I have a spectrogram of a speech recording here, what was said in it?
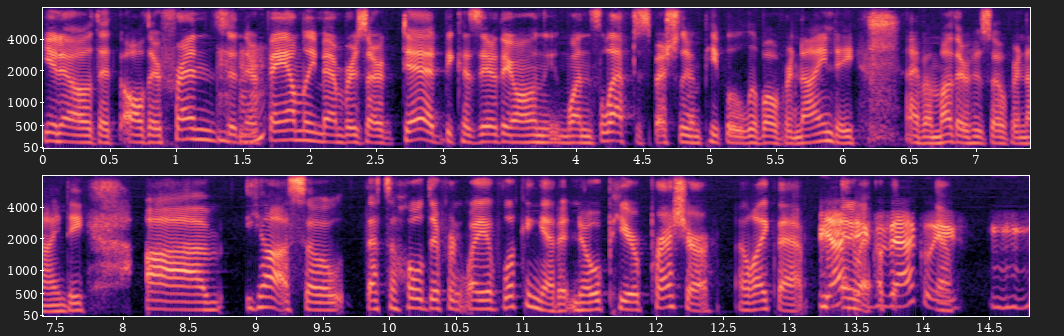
You know that all their friends mm-hmm. and their mm-hmm. family members are dead because they're the only ones left. Especially when people live over ninety. I have a mother who's over ninety. Um, yeah, so that's a whole different way of looking at it. No peer pressure. I like that. Yeah, anyway, exactly. Okay, yeah. mm-hmm.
